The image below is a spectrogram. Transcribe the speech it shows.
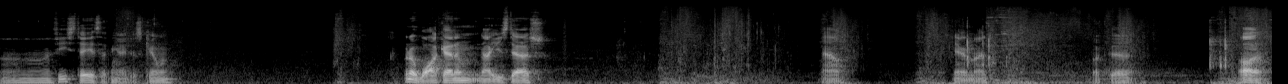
Uh, if he stays, I think I just kill him. I'm gonna walk at him, not use dash. Ow. Never mind. Fuck that. Oh,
